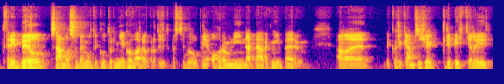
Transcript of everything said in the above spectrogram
který byl sám o sobě multikulturní jak hovado, protože to prostě bylo úplně ohromný nadnárodní impérium. Ale jako říkám si, že kdyby chtěli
